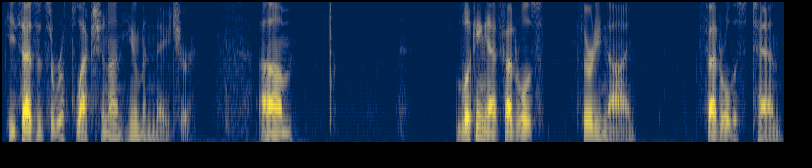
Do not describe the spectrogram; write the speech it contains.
he says it's a reflection on human nature. Um, looking at Federalist 39, Federalist 10,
